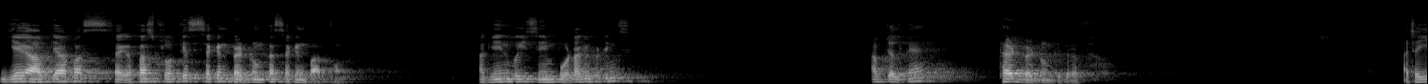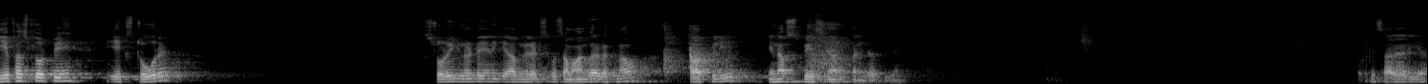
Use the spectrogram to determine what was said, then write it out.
ये आपके पास फ़र्स्ट फ्लोर के सेकंड बेडरूम का सेकंड बाथरूम अगेन वही सेम पोटा की फिटिंग्स अब चलते हैं थर्ड बेडरूम की तरफ़। अच्छा ये फ़र्स्ट फ्लोर पे एक स्टोर है। स्टोरेज यूनिट है, यानी कि आपने लेट्स को सामान वगैरह रखना हो तो आपके लिए इनफ स्पेस यहाँ बन जाती है। ये सारा एरिया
